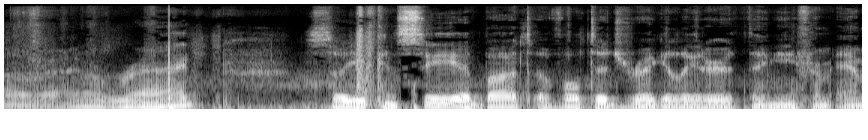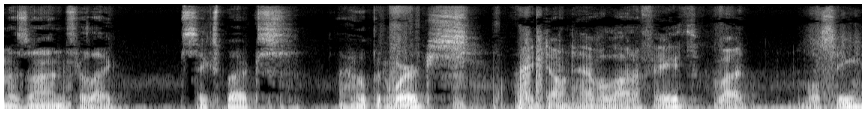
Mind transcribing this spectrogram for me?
All right, all right. So you can see I bought a voltage regulator thingy from Amazon for like six bucks. I hope it works. I don't have a lot of faith, but we'll see.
